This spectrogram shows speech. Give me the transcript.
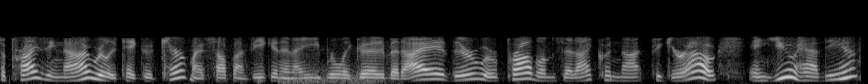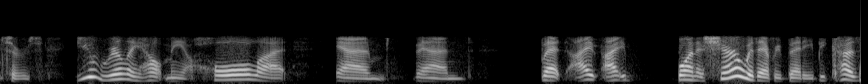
surprising. Now I really take good care of myself. I'm vegan and I eat really good, but I there were problems that I could not figure out, and you had the answers. You really helped me a whole lot, and and but I I want to share with everybody because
